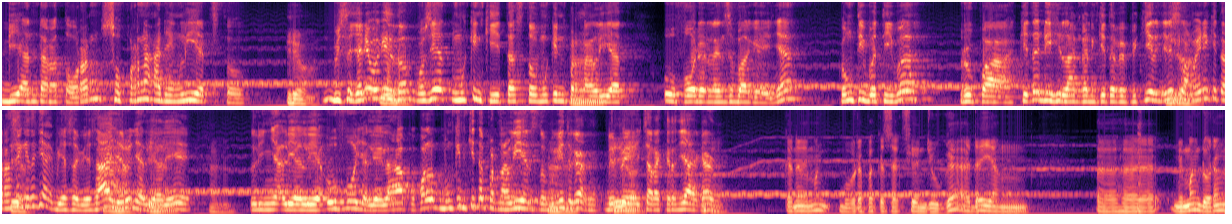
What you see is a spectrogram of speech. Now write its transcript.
di antara orang so pernah ada yang lihat tuh iya. Bisa jadi begitu toh. Maksudnya mungkin kita tuh mungkin pernah lihat UFO dan lain sebagainya kong tiba-tiba rupa kita dihilangkan kita berpikir. Jadi selama ini kita rasa kita ya biasa-biasa aja runya lihat-lihat lihat lihat UFO ya lihat apa. Padahal mungkin kita pernah lihat tuh begitu kan DP cara kerja kan karena memang beberapa kesaksian juga ada yang eh, memang dorang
